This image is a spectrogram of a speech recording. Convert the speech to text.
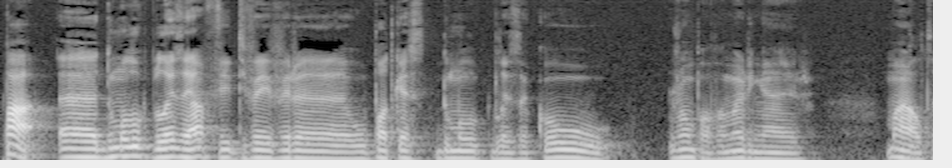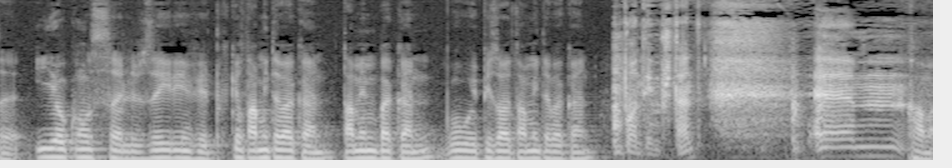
pá, ah, do Maluco Beleza, já, estive a ver ah, o podcast do Maluco Beleza com o João Póvoa Marinheiro. Malta, e eu aconselho-vos a irem ver porque ele está muito bacana, está mesmo bacana, o episódio está muito bacana. um ponto importante. Ahm, Calma,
